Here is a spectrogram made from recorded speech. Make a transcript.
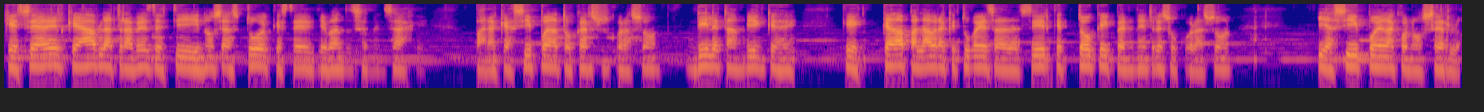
que sea Él que habla a través de ti y no seas tú el que esté llevando ese mensaje, para que así pueda tocar su corazón. Dile también que, que cada palabra que tú vayas a decir, que toque y penetre su corazón y así pueda conocerlo.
